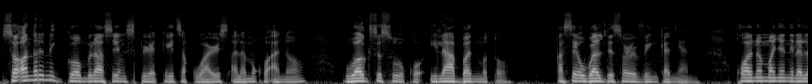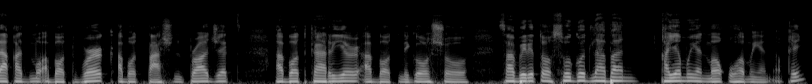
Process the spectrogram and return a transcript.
So, ang narinig ko mula sa yung spirit guides Aquarius, alam mo ko ano? Huwag susuko, ilaban mo to. Kasi well-deserving ka niyan. Kung ano man yan nilalakad mo about work, about passion project, about career, about negosyo, sabi rito, sugod laban. Kaya mo yan, makukuha mo yan. Okay?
